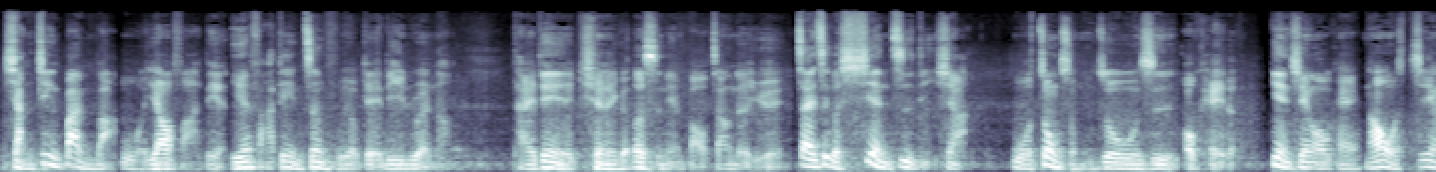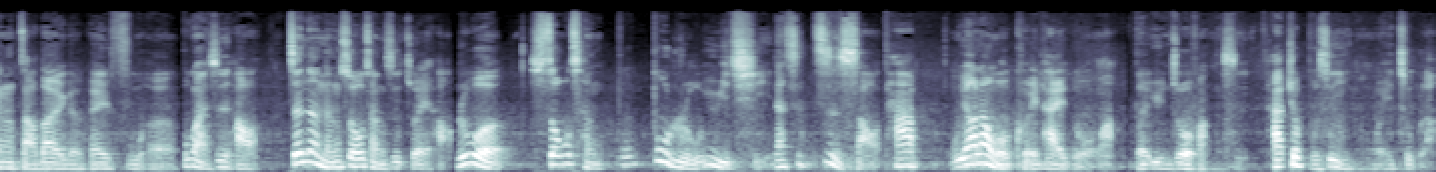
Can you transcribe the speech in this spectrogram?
想尽办法我要发电，因为发电政府有给利润啊，台电也签了一个二十年保障的约，在这个限制底下。我种什么作物是 OK 的，电先 OK，然后我尽量找到一个可以符合，不管是好，真的能收成是最好。如果收成不不如预期，但是至少它不要让我亏太多嘛的运作方式，它就不是以农为主了，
